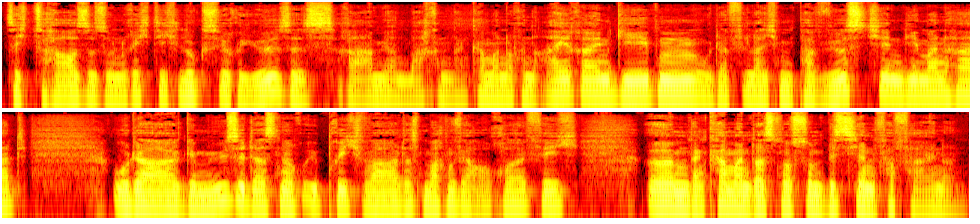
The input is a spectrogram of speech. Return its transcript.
sich zu Hause so ein richtig luxuriöses Ramion machen. Dann kann man noch ein Ei reingeben oder vielleicht ein paar Würstchen, die man hat oder Gemüse, das noch übrig war. Das machen wir auch häufig. Ähm, dann kann man das noch so ein bisschen verfeinern.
